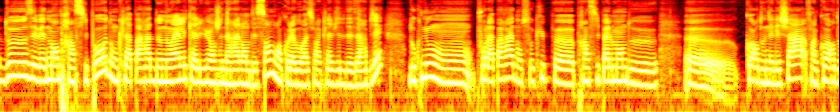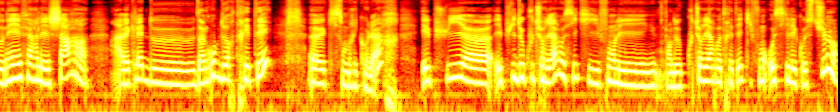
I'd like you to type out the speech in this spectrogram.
deux événements principaux. Donc, la parade de Noël qui a lieu en général en décembre en collaboration avec la ville des Herbiers. Donc, nous, pour la parade, on s'occupe euh, principalement de euh, coordonner les chars, enfin coordonner, faire les chars avec l'aide de- d'un groupe de retraités qui sont bricoleurs. Et puis, euh, et puis de couturières aussi qui font les, enfin de couturières retraitées qui font aussi les costumes.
